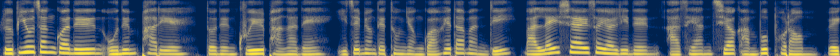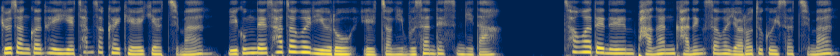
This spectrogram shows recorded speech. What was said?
루비오 장관은 오는 8일 또는 9일 방한에 이재명 대통령과 회담한 뒤 말레이시아에서 열리는 아세안 지역 안보 포럼 외교장관 회의에 참석할 계획이었지만 미국 내 사정을 이유로 일정이 무산됐습니다. 청와대는 방한 가능성을 열어두고 있었지만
